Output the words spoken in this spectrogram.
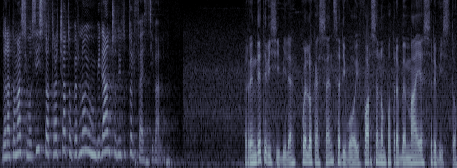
Donato Massimo Sisto ha tracciato per noi un bilancio di tutto il festival. Rendete visibile quello che senza di voi forse non potrebbe mai essere visto.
